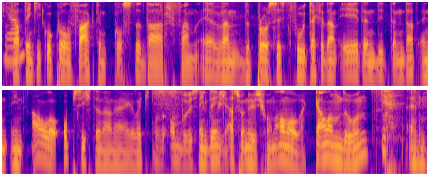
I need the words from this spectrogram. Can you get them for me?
Ja. gaat denk ik ook wel vaak ten koste daarvan. Hè. Van de processed food dat je dan eet en dit en dat. En in alle opzichten dan eigenlijk. Onze onbewuste Ik denk, als we nu eens gewoon allemaal wat kalm doen en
